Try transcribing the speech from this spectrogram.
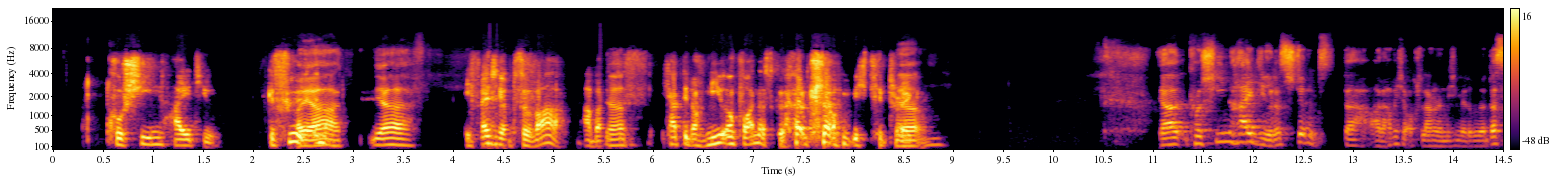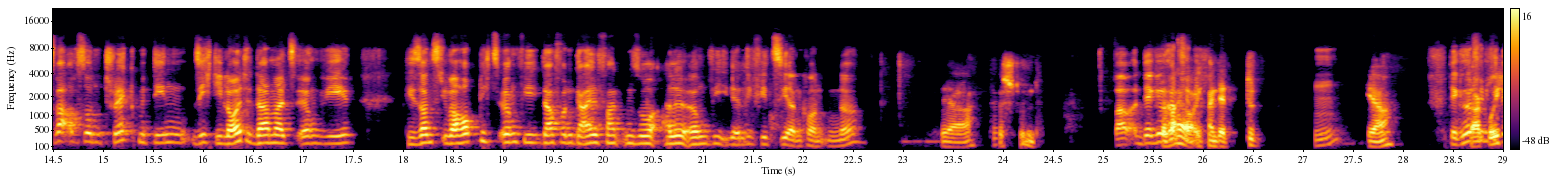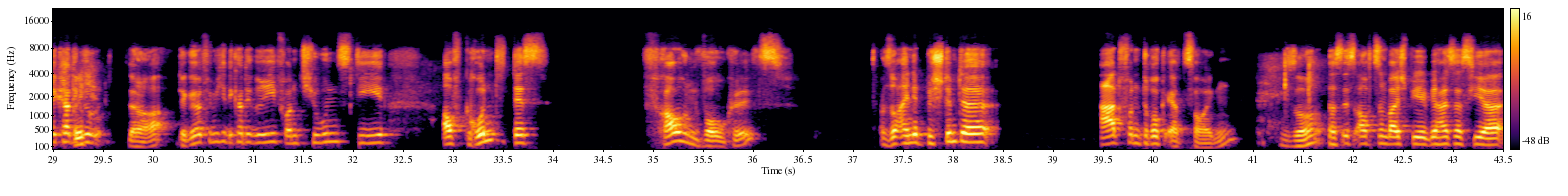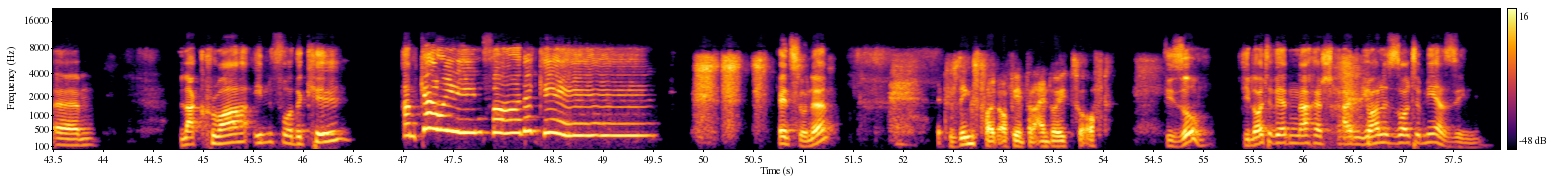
Kushin Hide You. Gefühlt. Oh ja, immer. ja. Ich weiß nicht, ob es so war, aber ja. ist, ich habe den noch nie irgendwo anders gehört, glaube ich, den Track. Ja. Ja, Koshin Haidio, das stimmt. Da, da habe ich auch lange nicht mehr drüber. Das war auch so ein Track, mit dem sich die Leute damals irgendwie, die sonst überhaupt nichts irgendwie davon geil fanden, so alle irgendwie identifizieren konnten, ne? Ja, das stimmt. War, der gehört ja, ich meine, der, hm? ja. Der gehört, für mich in die Kategorie, ja, der gehört für mich in die Kategorie von Tunes, die aufgrund des Frauenvocals so eine bestimmte Art von Druck erzeugen. So, das ist auch zum Beispiel, wie heißt das hier? Ähm, La Croix in for the kill. I'm going in for the kill. Kennst du, ne? Du singst heute auf jeden Fall eindeutig zu oft. Wieso? Die Leute werden nachher schreiben, Johannes sollte mehr singen.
